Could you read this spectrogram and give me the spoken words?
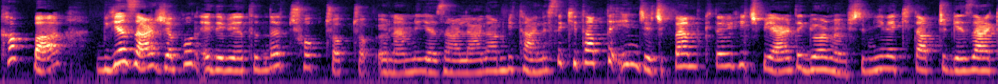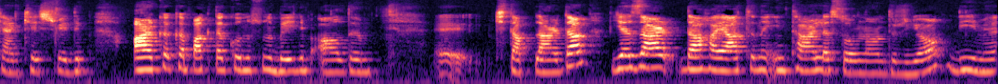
Kappa yazar Japon edebiyatında çok çok çok önemli yazarlardan bir tanesi. Kitapta incecik. Ben bu kitabı hiçbir yerde görmemiştim. Yine kitapçı gezerken keşfedip arka kapakta konusunu beğenip aldığım e, kitaplardan. Yazar da hayatını intiharla sonlandırıyor değil mi?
